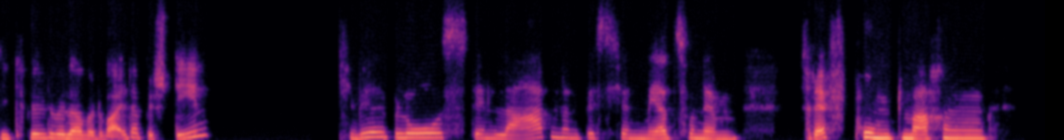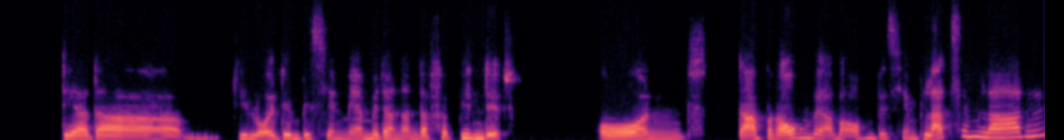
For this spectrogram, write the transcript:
Die Quiltvilla wird weiter bestehen. Ich will bloß den Laden ein bisschen mehr zu einem Treffpunkt machen, der da die Leute ein bisschen mehr miteinander verbindet. Und da brauchen wir aber auch ein bisschen Platz im Laden.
